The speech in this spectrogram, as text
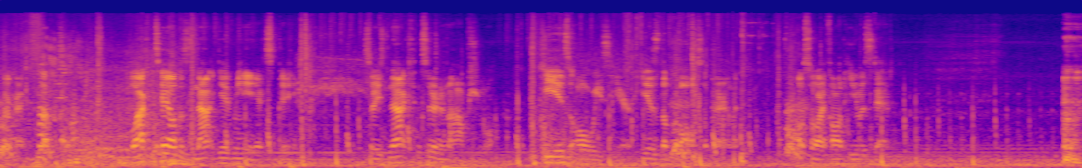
Okay. Huh. Blacktail does not give me EXP, so he's not considered an optional. He is always here. He is the boss, apparently. Also, I thought he was dead.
